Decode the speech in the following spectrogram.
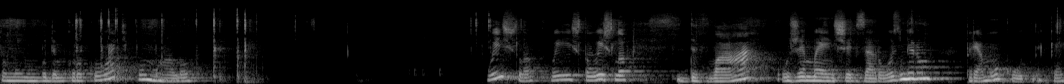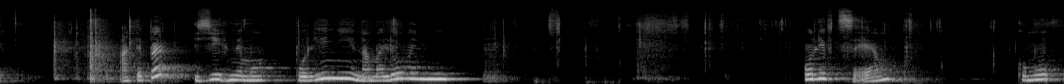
тому ми будемо крокувати помалу. Вийшло, вийшло, вийшло два уже менших за розміром прямокутники. А тепер зігнемо по лінії намальованій олівцем. Кому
